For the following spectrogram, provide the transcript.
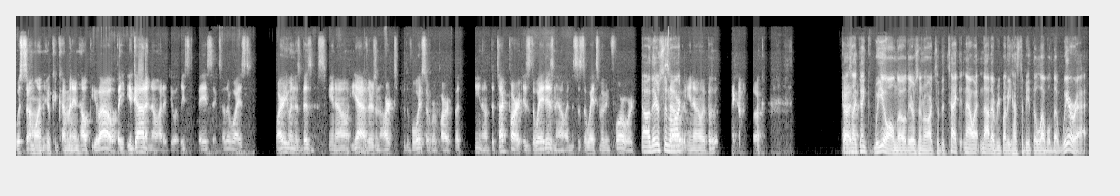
with someone who can come in and help you out. But you got to know how to do at least the basics. Otherwise, why are you in this business? You know, yeah, there's an art to the voiceover part, but you know, the tech part is the way it is now, and this is the way it's moving forward. No, there's an So, art. You know, it behooves me to come to the book. As I think we all know, there's an art to the tech. Now, not everybody has to be at the level that we're at,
